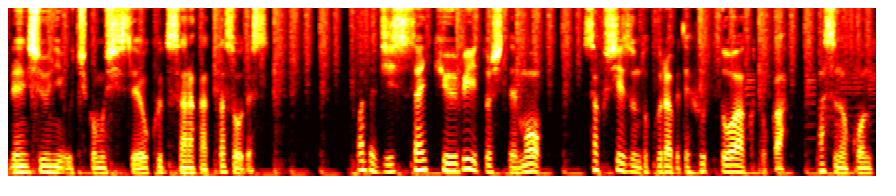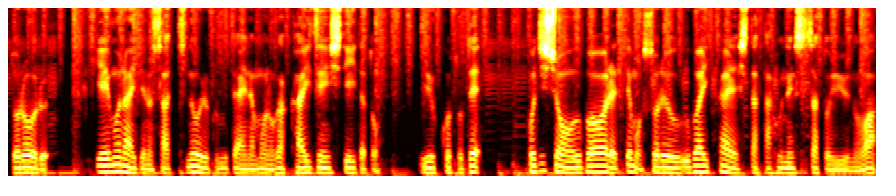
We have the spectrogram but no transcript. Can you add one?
練習に打ち込む姿勢を崩さなかったそうです。また実際 QB としても昨シーズンと比べてフットワークとかパスのコントロール、ゲーム内での察知能力みたいなものが改善していたということで、ポジションを奪われてもそれを奪い返したタフネスさというのは、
